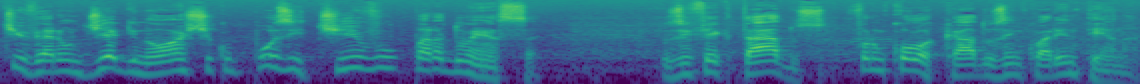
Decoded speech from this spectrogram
tiveram diagnóstico positivo para a doença. Os infectados foram colocados em quarentena.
